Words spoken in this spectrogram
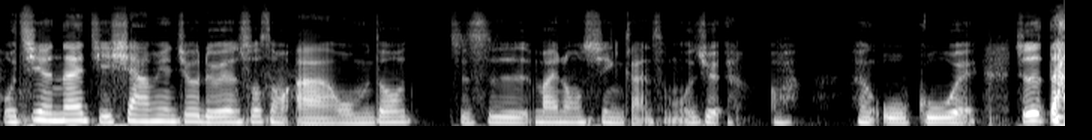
我记得那一集下面就留言说什么啊，我们都。只是卖弄性感什么，我觉得哇，很无辜诶。就是 当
